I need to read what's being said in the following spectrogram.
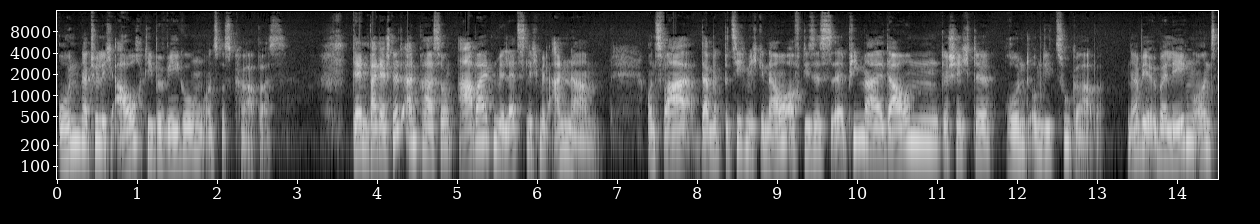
und natürlich auch die Bewegung unseres Körpers. Denn bei der Schnittanpassung arbeiten wir letztlich mit Annahmen. Und zwar, damit beziehe ich mich genau auf dieses äh, Pi mal Daumen-Geschichte rund um die Zugabe. Ne, wir überlegen uns,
